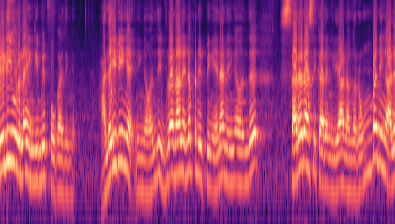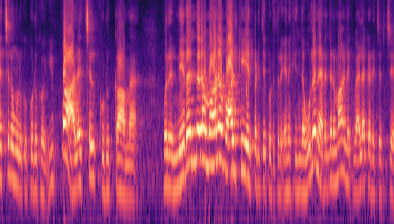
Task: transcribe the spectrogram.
வெளியூரெலாம் எங்கேயுமே போகாதீங்க. அலைவீங்க. நீங்கள் வந்து இவ்வளோ நாள் என்ன பண்ணியிருப்பீங்க ஏன்னா நீங்கள் வந்து சரராசிக்காரங்க இல்லையா நாங்கள் ரொம்ப நீங்கள் அலைச்சல் உங்களுக்கு கொடுக்கும். இப்போ அலைச்சல் கொடுக்காம ஒரு நிரந்தரமான வாழ்க்கையை ஏற்படுத்தி கொடுத்துரும். எனக்கு இந்த ஊரில் நிரந்தரமாக எனக்கு வேலை கிடைச்சிருச்சு.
